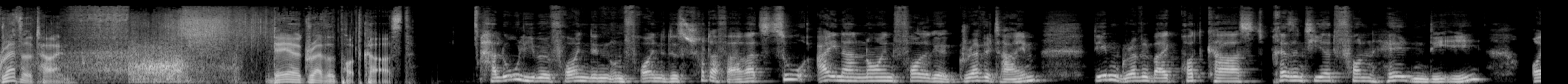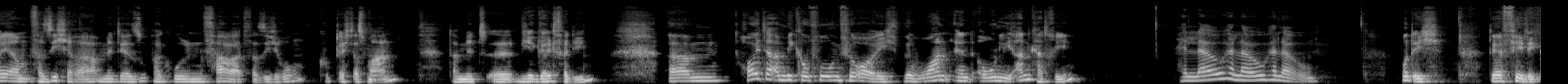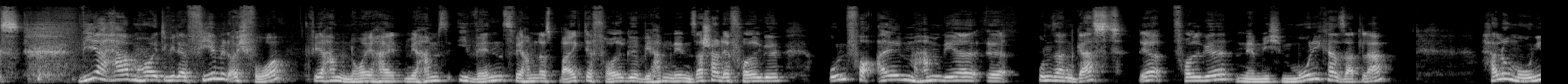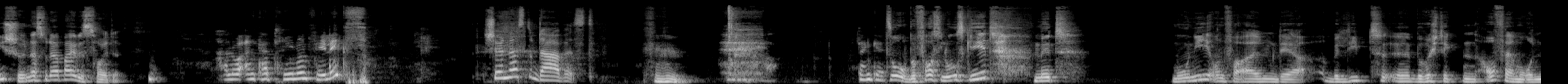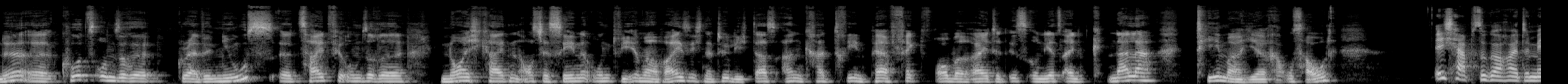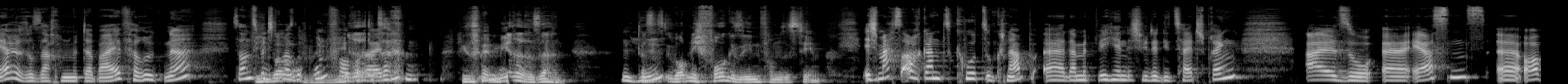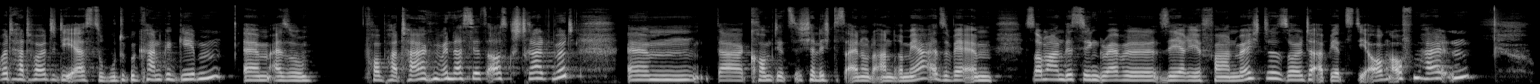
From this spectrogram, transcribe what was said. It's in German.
Gravel Time. Der Gravel Podcast. Hallo, liebe Freundinnen und Freunde des Schotterfahrrads zu einer neuen Folge Gravel Time, dem Gravelbike Podcast, präsentiert von helden.de, eurem Versicherer mit der super coolen Fahrradversicherung. Guckt euch das mal an, damit äh, wir Geld verdienen. Ähm, heute am Mikrofon für euch the one and only Ann-Kathrin. Hello, hello, hello. Und ich, der Felix. Wir haben heute wieder viel mit euch vor. Wir haben Neuheiten, wir haben Events, wir haben das Bike der Folge, wir haben den Sascha der Folge und vor allem haben wir äh, unseren Gast der Folge, nämlich Monika Sattler. Hallo Moni, schön, dass du dabei bist heute. Hallo an Katrin und Felix. Schön, dass du da bist. Danke. So, bevor es losgeht mit Moni und vor allem der beliebt äh, berüchtigten Aufwärmrunde. Äh, kurz unsere Gravel News, äh, Zeit für unsere Neuigkeiten aus der Szene und wie immer weiß ich natürlich, dass Ann-Kathrin perfekt vorbereitet ist und jetzt ein knaller Thema hier raushaut. Ich habe sogar heute mehrere Sachen mit dabei. Verrückt, ne? Sonst bin ich immer so unvorbereitet. Wieso mehrere Sachen? Das Mhm. ist überhaupt nicht vorgesehen vom System. Ich mache es auch ganz kurz und knapp, äh, damit wir hier nicht wieder die Zeit sprengen. Also, äh, erstens, äh, Orbit hat heute die erste Route bekannt gegeben. Ähm, also vor ein paar Tagen, wenn das jetzt ausgestrahlt wird. Ähm, da kommt jetzt sicherlich das eine oder andere mehr. Also wer im Sommer ein bisschen Gravel-Serie fahren möchte, sollte ab jetzt die Augen offen halten.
